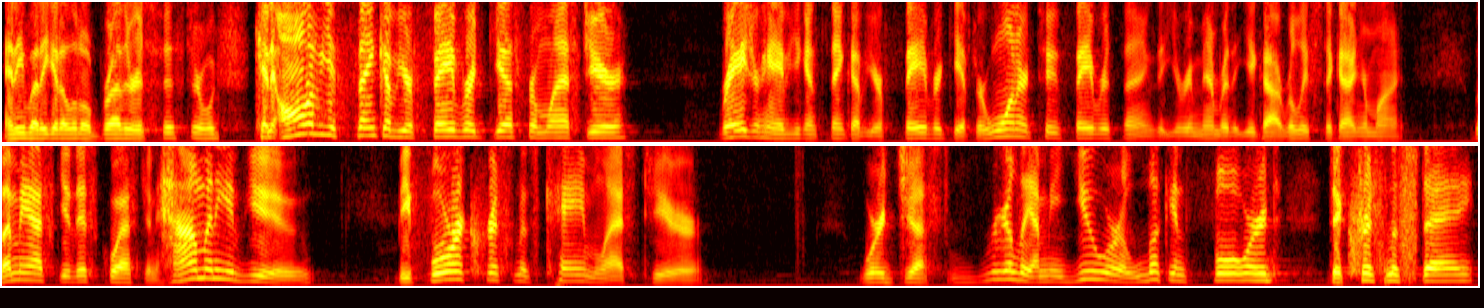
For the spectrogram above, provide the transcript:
Anybody get a little brother or sister? Can all of you think of your favorite gift from last year? Raise your hand if you can think of your favorite gift or one or two favorite things that you remember that you got really stick out in your mind. Let me ask you this question. How many of you, before Christmas came last year, were just really, I mean, you were looking forward to Christmas Day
